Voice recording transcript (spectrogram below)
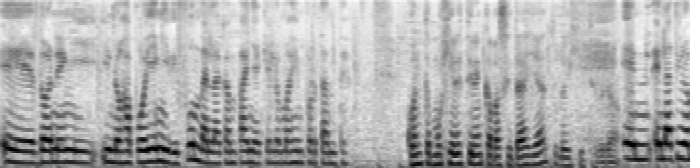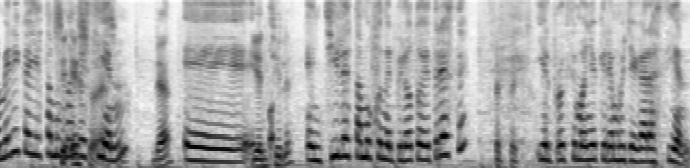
eh, donen y, y nos apoyen y difundan la campaña, que es lo más importante. ¿Cuántas mujeres tienen capacidad ya? Tú lo dijiste, pero... En, Latinoamérica ya estamos más de 100. Eh, ¿Y en Chile? En Chile estamos con el piloto de 13. Perfecto. Y el próximo año queremos llegar a 100.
